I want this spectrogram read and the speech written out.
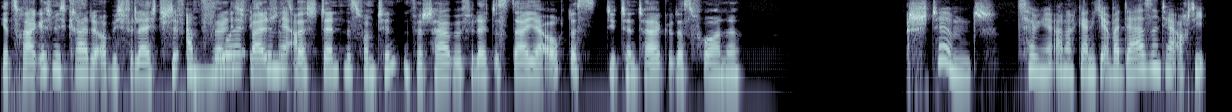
Jetzt frage ich mich gerade, ob ich vielleicht ein völlig falsches Verständnis vom Tintenfisch habe. Vielleicht ist da ja auch das, die Tentakel das vorne. Stimmt. Das habe ich mir auch noch gar nicht. Aber da sind ja auch die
